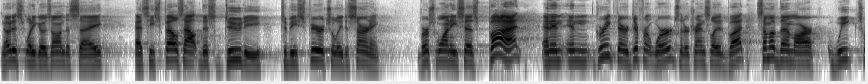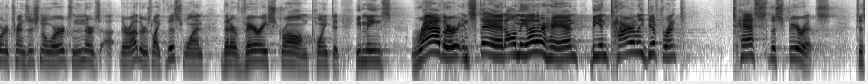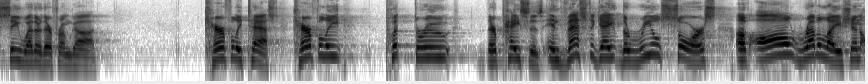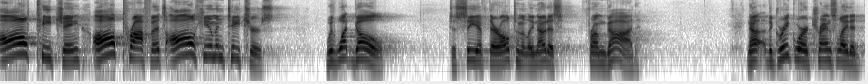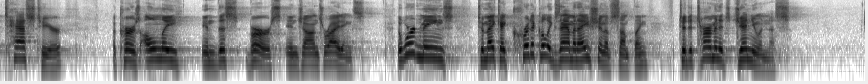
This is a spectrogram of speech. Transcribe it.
Notice what he goes on to say as he spells out this duty to be spiritually discerning. Verse 1, he says, But, and in, in Greek there are different words that are translated but. Some of them are weak, sort of transitional words, and then there's, uh, there are others like this one that are very strong, pointed. He means Rather, instead, on the other hand, be entirely different. Test the spirits to see whether they're from God. Carefully test, carefully put through their paces, investigate the real source of all revelation, all teaching, all prophets, all human teachers. With what goal? to see if they're ultimately, notice, from God. Now, the Greek word translated test here occurs only in this verse in John's writings. The word means to make a critical examination of something to determine its genuineness,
